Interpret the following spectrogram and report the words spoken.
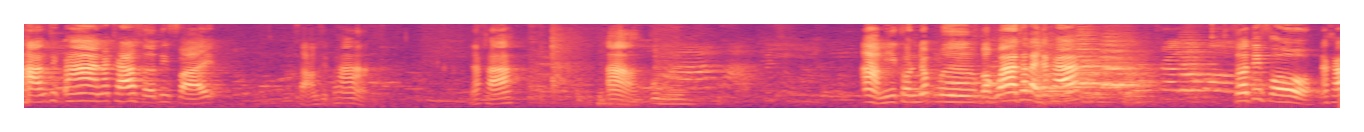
35 นะคะ 35 35 นะคะ อ่ากลุ่มอ่ามีคนยกมือบอกว่าเท่าไหร่นะคะ34นะคะ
